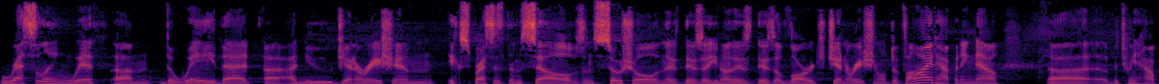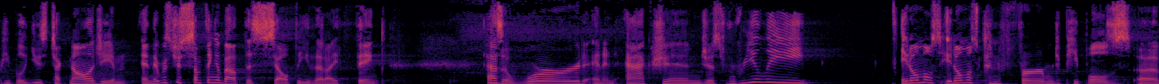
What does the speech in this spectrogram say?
wrestling with um, the way that uh, a new generation expresses themselves and social and there, there's a you know there's there's a large generational divide happening now uh, between how people use technology. And, and there was just something about the selfie that I think as a word and an action just really it almost it almost confirmed people's uh,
